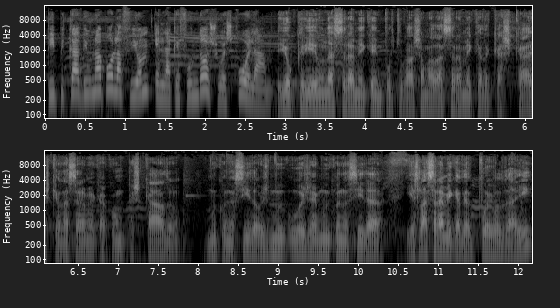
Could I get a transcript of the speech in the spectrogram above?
típica de una población en la que fundó su escuela. Yo creé una cerámica en Portugal llamada cerámica de Cascais, que es una cerámica con pescado, muy conocida, hoy es muy, hoy es muy conocida y es la cerámica del pueblo de ahí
